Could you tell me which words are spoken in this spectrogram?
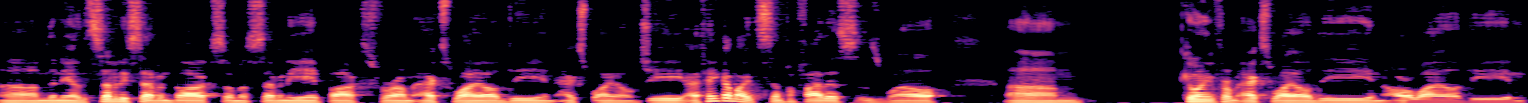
Um, then you have the 77 bucks, almost 78 bucks from XYLD and XYLG. I think I might simplify this as well. Um, going from XYLD and RYLD and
